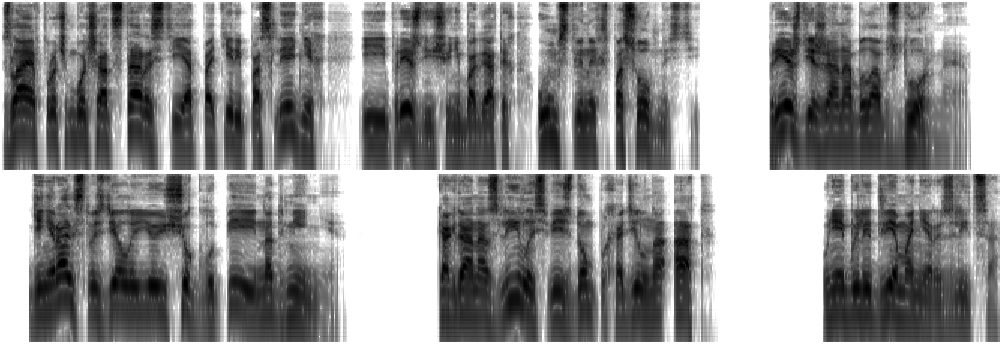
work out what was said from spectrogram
Злая, впрочем, больше от старости и от потери последних и прежде еще не богатых умственных способностей. Прежде же она была вздорная. Генеральство сделало ее еще глупее и надменнее. Когда она злилась, весь дом походил на ад. У ней были две манеры злиться.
